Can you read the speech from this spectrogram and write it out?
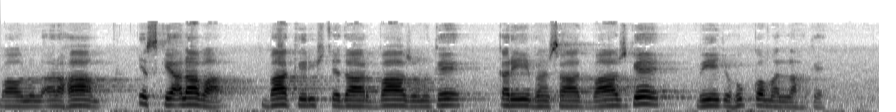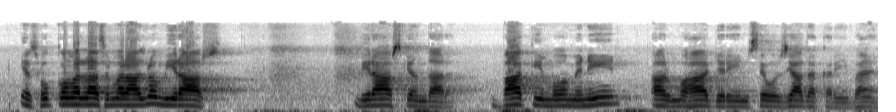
باول الرحام اس کے علاوہ باقی رشتہ دار بعض ان کے قریب ہیں ساتھ بعض کے بیچ حکم اللہ کے۔ اس حکم اللہ سے مراض لو میراث۔ میراث کے اندر باقی مومنین اور مہاجرین سے وہ زیادہ قریب ہیں۔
